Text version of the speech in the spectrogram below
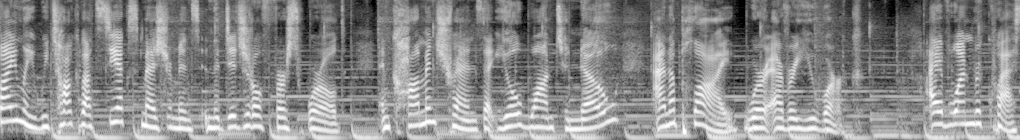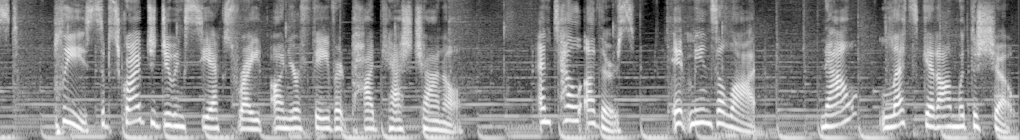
Finally, we talk about CX measurements in the digital first world and common trends that you'll want to know and apply wherever you work. I have one request. Please subscribe to Doing CX Right on your favorite podcast channel and tell others. It means a lot. Now, let's get on with the show.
